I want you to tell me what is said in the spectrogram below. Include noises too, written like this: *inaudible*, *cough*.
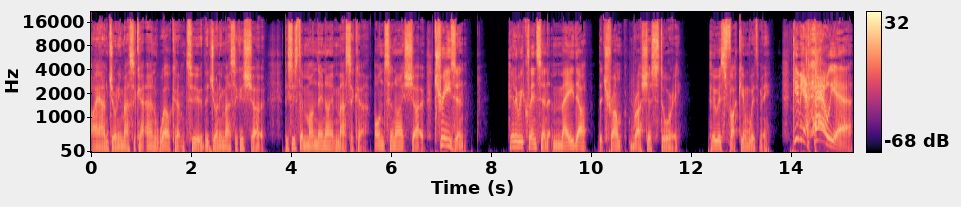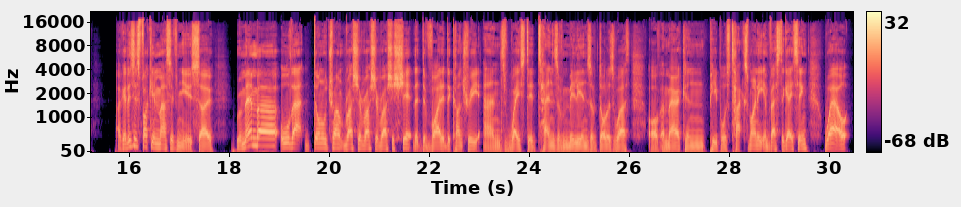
I am Johnny Massacre and welcome to the Johnny Massacre Show. This is the Monday Night Massacre. On tonight's show, treason. Hillary Clinton made up the Trump Russia story. Who is fucking with me? Give me a hell yeah! Okay, this is fucking massive news. So, remember all that Donald Trump Russia, Russia, Russia shit that divided the country and wasted tens of millions of dollars worth of American people's tax money investigating? Well,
